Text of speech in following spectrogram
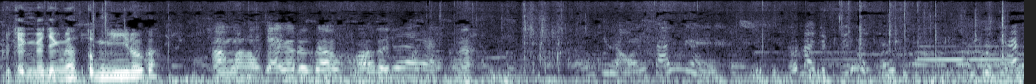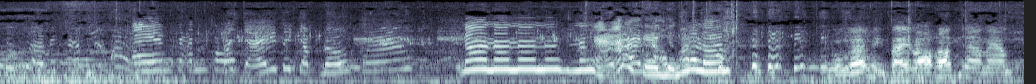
cái chừng cái chừng nó tung dưới nước á không nó không chạy ra được đâu bỏ đi Cái nội sánh nè em canh con. Chạy tôi chụp được mà. Nó nó nó nó ngã kìa dựng nó lên. Con gái miền tây lo hết nha anh em.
